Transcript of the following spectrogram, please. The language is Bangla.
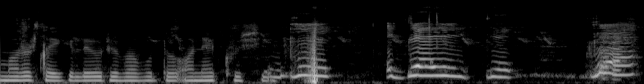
মোটর সাইকেলে উঠে বাবু তো অনেক খুশি।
